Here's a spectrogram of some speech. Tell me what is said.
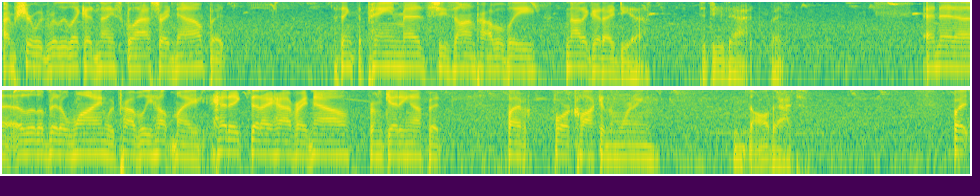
I'm sure would really like a nice glass right now, but I think the pain meds she's on probably not a good idea to do that. But and then a, a little bit of wine would probably help my headache that I have right now from getting up at five, four o'clock in the morning, all that. But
